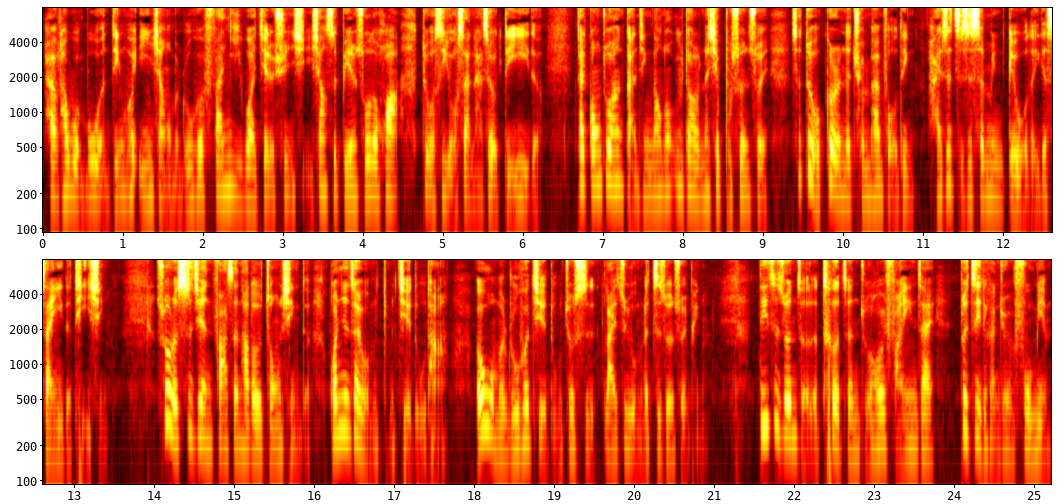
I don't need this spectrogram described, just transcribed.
还有它稳不稳定，会影响我们如何翻译外界的讯息。像是别人说的话，对我是友善还是有敌意的？在工作和感情当中遇到的那些不顺遂，是对我个人的全盘否定，还是只是生命给我的一个善意的提醒？所有的事件发生，它都是中性的，关键在于我们怎么解读它。而我们如何解读，就是来自于我们的自尊水平。低自尊者的特征，主要会反映在对自己的感觉很负面。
